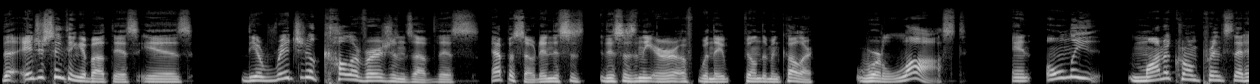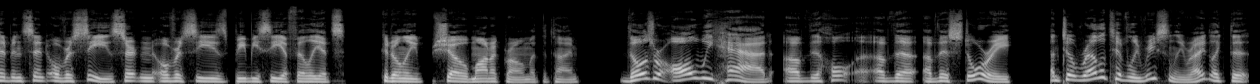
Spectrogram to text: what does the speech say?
The interesting thing about this is the original color versions of this episode, and this is this is in the era of when they filmed them in color, were lost, and only monochrome prints that had been sent overseas, certain overseas BBC affiliates could only show monochrome at the time those were all we had of the whole of the of this story until relatively recently, right? Like the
